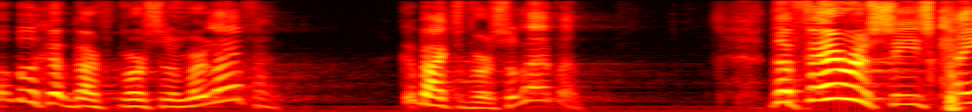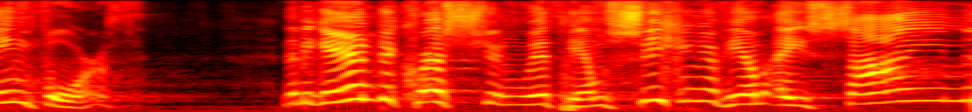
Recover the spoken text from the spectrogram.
Well, look at verse number 11. Go back to verse 11. The Pharisees came forth they began to question with him, seeking of him a sign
